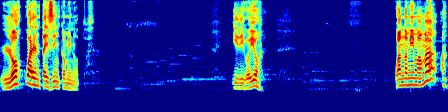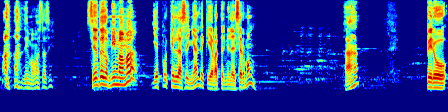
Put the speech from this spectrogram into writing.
Los 45 minutos. Y digo yo, cuando mi mamá, ah, ah, ah, mi mamá está así. Siento, digo, mi mamá, y es porque es la señal de que ya va a terminar el sermón. Pero,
